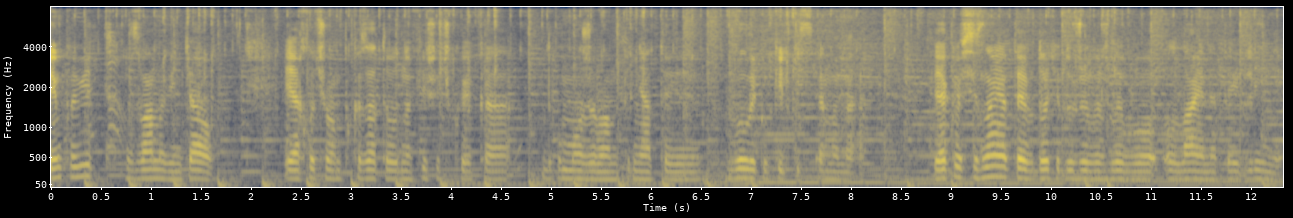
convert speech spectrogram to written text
Всім привіт! З вами Вінтяо. Я хочу вам показати одну фішечку, яка допоможе вам підняти велику кількість ММР. Як ви всі знаєте, в доті дуже важливо лайнити лінії.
